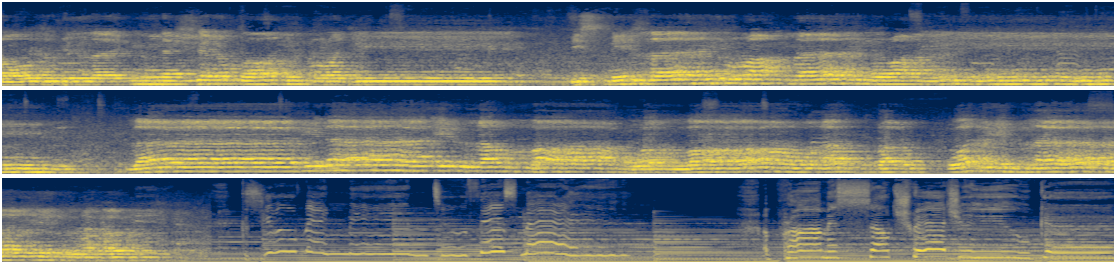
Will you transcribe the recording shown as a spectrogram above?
أعوذ بالله من الشيطان الرجيم. بسم الله الرحمن الرحيم. لا إله إلا الله والله promise I'll treasure you, girl.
